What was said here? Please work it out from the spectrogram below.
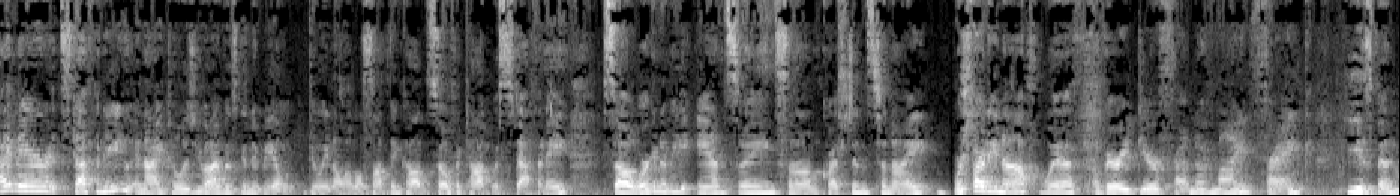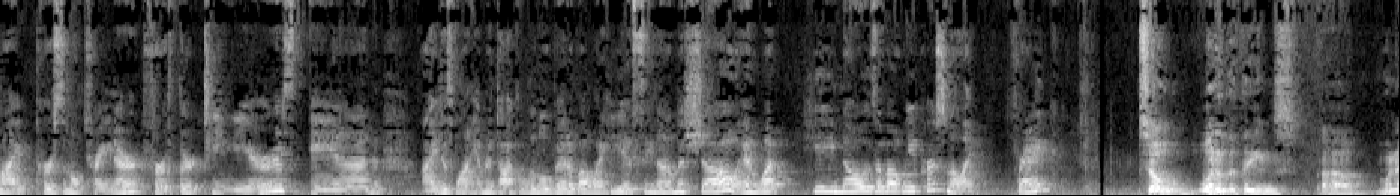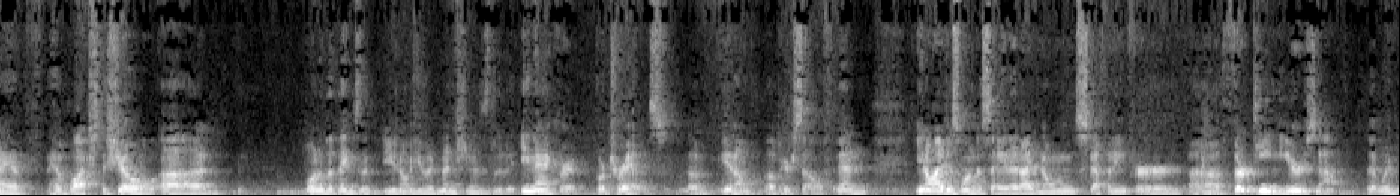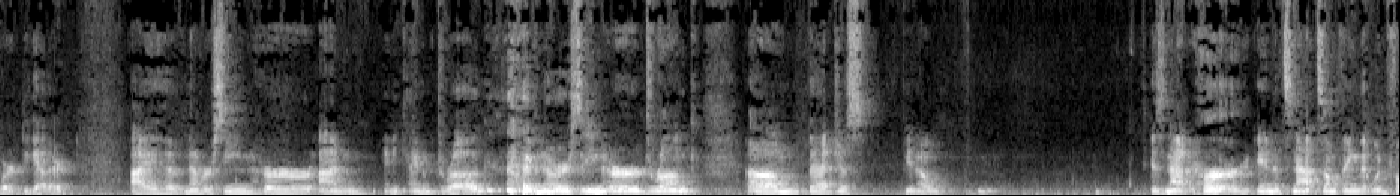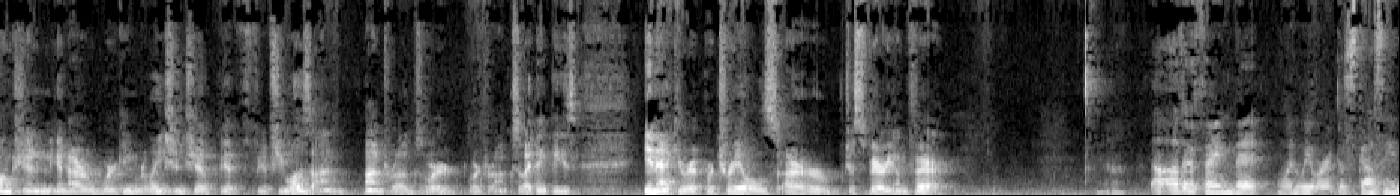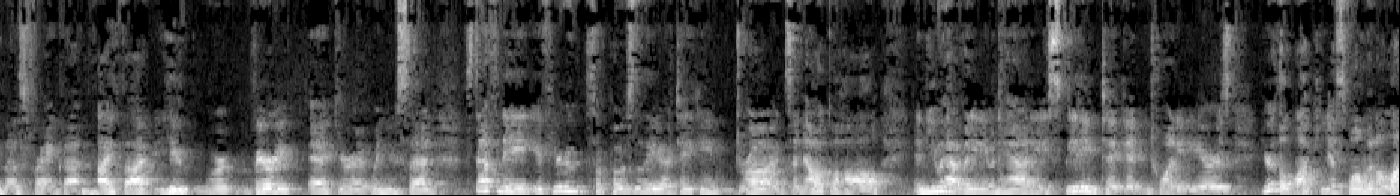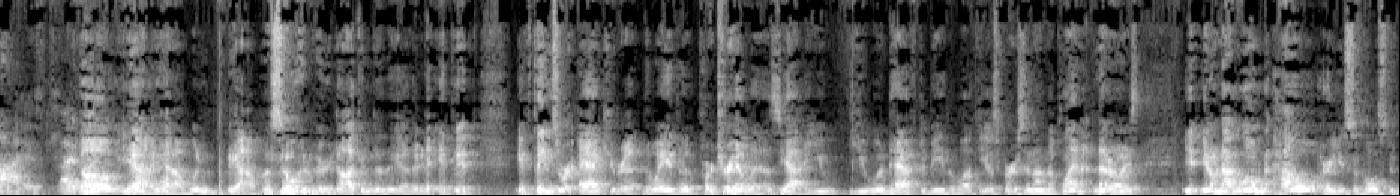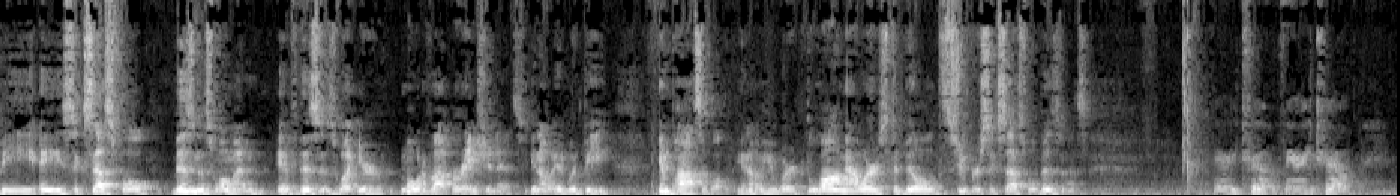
Hi there, it's Stephanie, and I told you I was going to be doing a little something called Sofa Talk with Stephanie. So we're going to be answering some questions tonight. We're starting off with a very dear friend of mine, Frank. He has been my personal trainer for 13 years, and I just want him to talk a little bit about what he has seen on the show and what he knows about me personally. Frank? So one of the things uh, when I have, have watched the show, uh, one of the things that you know you had mentioned is the inaccurate portrayals of you know of yourself, and you know I just wanted to say that I've known Stephanie for uh, 13 years now that we've worked together. I have never seen her on any kind of drug. I've never seen her drunk. Um, that just you know is not her and it's not something that would function in our working relationship if, if she was on, on drugs or, or drunk. So I think these inaccurate portrayals are just very unfair. The other thing that when we were discussing this, Frank, that mm-hmm. I thought you were very accurate when you said, Stephanie, if you supposedly are taking drugs and alcohol and you haven't even had a speeding ticket in 20 years, you're the luckiest woman alive. oh yeah, yeah. When yeah, so when we were talking to the other day, if it if things were accurate the way the portrayal is, yeah, you you would have to be the luckiest person on the planet. Not always, you know, not alone. How are you supposed to be a successful businesswoman if this is what your mode of operation is? You know, it would be impossible. You know, you work long hours to build super successful business. Very true. Very true.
